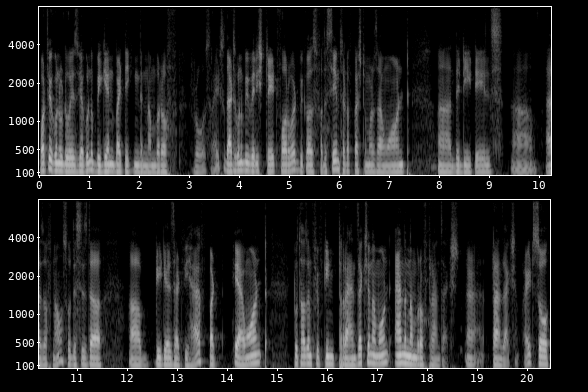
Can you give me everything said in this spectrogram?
what we're going to do is we're going to begin by taking the number of rows right? So that's going to be very straightforward because for the same set of customers I want uh, the details uh, as of now. So this is the uh, details that we have. But here I want 2015 transaction amount and the number of transaction uh, transaction right? So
